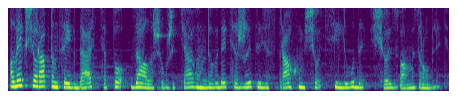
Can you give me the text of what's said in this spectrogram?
Але якщо раптом це і вдасться, то залишок життя вам доведеться жити зі страхом, що ці люди щось з вами зроблять.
